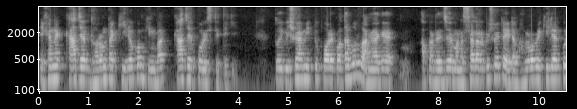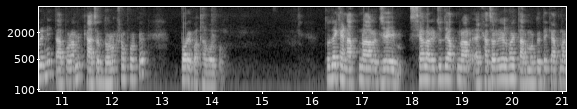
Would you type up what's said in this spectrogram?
এখানে কাজের ধরনটা কীরকম কিংবা কাজের পরিস্থিতি কী। তো এই বিষয়ে আমি একটু পরে কথা বলব। আমি আগে আপনাদের যে মানে স্যালার বিষয়টা, এটা ভালোভাবে ক্লিয়ার করে নিই, তারপর আমি কাজের ধরন সম্পর্কে পরে কথা বলব। তো দেখেন, আপনার যে স্যালারি যদি আপনার এক হাজার রিয়াল হয়, তার মধ্যে থেকে আপনার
